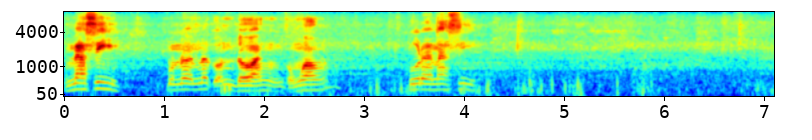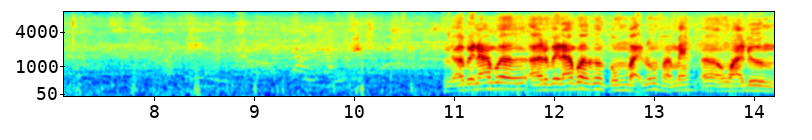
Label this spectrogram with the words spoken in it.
nasi. Nó nó cũng đồ ăn cũng ngon. Lắm. pura nasi ở Việt Nam ở Việt Nam cũng vậy luôn phải không em ở ngoài đường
